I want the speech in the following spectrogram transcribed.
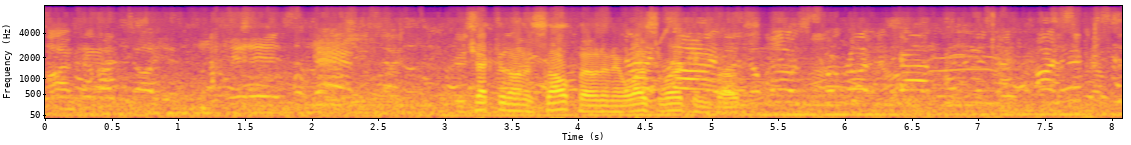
I'm here to tell you, it is gambling. we checked it on a cell phone and it was working, folks. most corrupt capitalist in the country.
